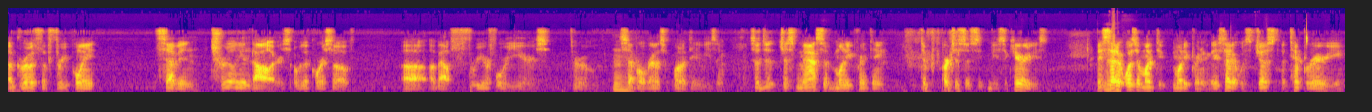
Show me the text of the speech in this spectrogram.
a growth of three point seven trillion dollars over the course of uh, about three or four years through Mhm. several rounds of quantitative easing. So ju- just massive money printing to purchase this, these securities. They said Yeah. it wasn't money, money printing. They said it was just a temporary.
